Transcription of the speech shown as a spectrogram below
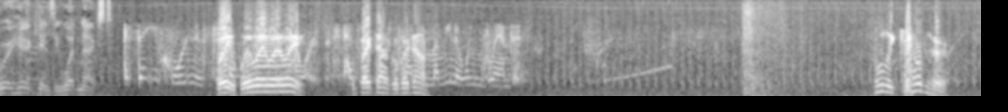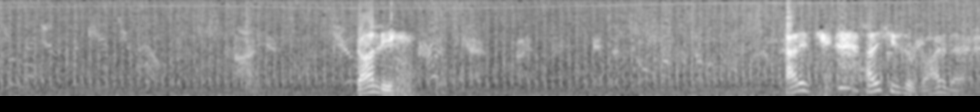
We're here, Kinzie. What next? I sent you coordinates. to Wait, wait, wait, wait, wait. Go back down, go back down. Let me know when you've landed. Holy killed her. Gandhi. How did you how did you survive that?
